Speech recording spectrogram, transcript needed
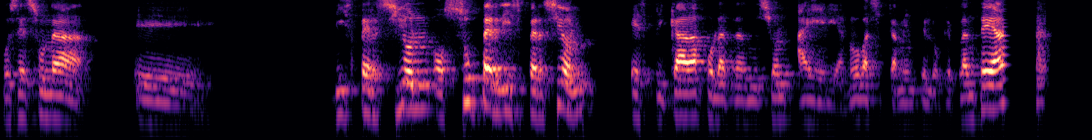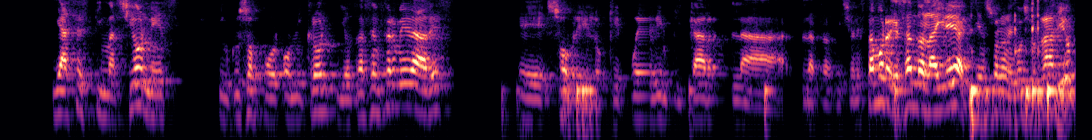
pues es una eh, dispersión o superdispersión explicada por la transmisión aérea, ¿no? Básicamente lo que plantea y hace estimaciones, incluso por Omicron y otras enfermedades, eh, sobre lo que puede implicar la, la, transmisión. Estamos regresando al aire aquí en Solo Negocio Radio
